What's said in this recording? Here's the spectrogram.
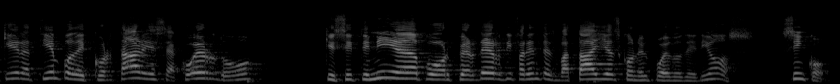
que era tiempo de cortar ese acuerdo que se tenía por perder diferentes batallas con el pueblo de Dios. Cinco.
